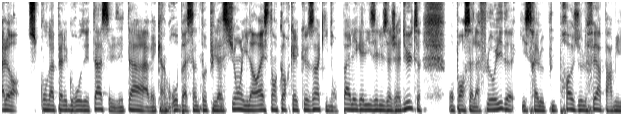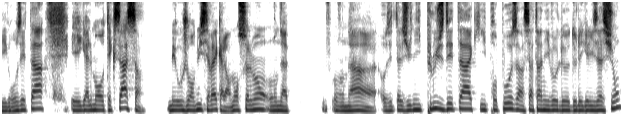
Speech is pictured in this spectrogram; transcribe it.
Alors, ce qu'on appelle gros États, c'est les États avec un gros bassin de population. Il en reste encore quelques-uns qui n'ont pas légalisé l'usage adulte. On pense à la Floride, qui serait le plus proche de le faire parmi les gros États, et également au Texas. Mais aujourd'hui, c'est vrai qu'alors non seulement on a on a euh, aux États-Unis plus d'États qui proposent un certain niveau de, légalisation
